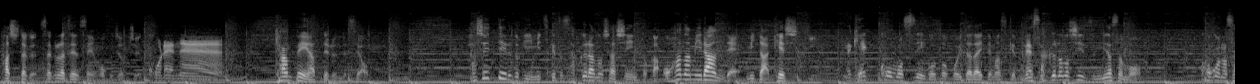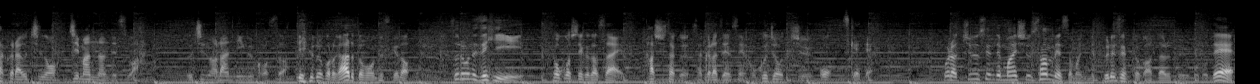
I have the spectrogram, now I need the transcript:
ハッシュタグ桜前線北上中。これねキャンペーンやってるんですよ。走っている時に見つけた桜の写真とかお花見ランで見た景色。結構もうすでにご投稿いただいてますけどね桜のシーズン皆さんもここの桜うちの自慢なんですわ。うちのランニングコースは。っていうところがあると思うんですけどそれをねぜひ投稿してください「ハッシュタグ桜前線北上中」をつけて。これは抽選で毎週3名様に、ね、プレゼントが当たるということで、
